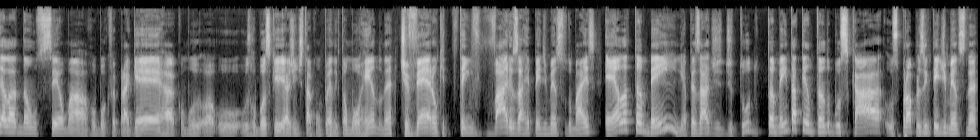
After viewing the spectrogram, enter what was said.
dela não ser uma robô que foi pra guerra, como o- o- os robôs que a gente tá acompanhando que estão morrendo, né? Tiveram, que tem vários arrependimentos e tudo mais. Ela também, apesar de, de tudo, também tá tentando buscar os próprios entendimentos, né?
